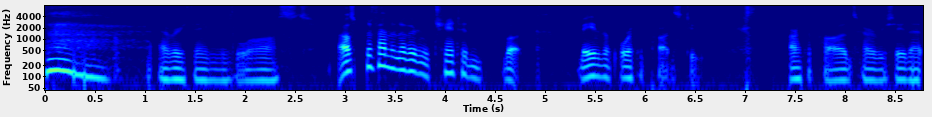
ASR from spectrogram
Everything's lost. I also found another enchanted book. Bathing of Arthropods 2. Arthropods, however you say that.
